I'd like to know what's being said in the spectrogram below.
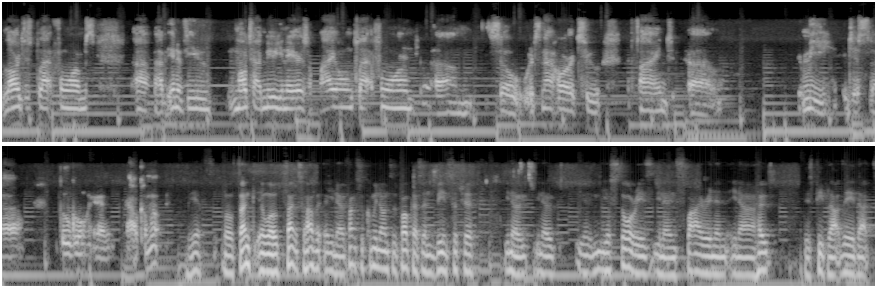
largest platforms. Uh, I've interviewed multimillionaires on my own platform. Um, so it's not hard to find um, me. Just uh, Google and I'll come up. Yes. Well, thank well, thanks for having you know, thanks for coming on to the podcast and being such a, you know, you know, your story is you know inspiring, and you know, I hope there's people out there that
